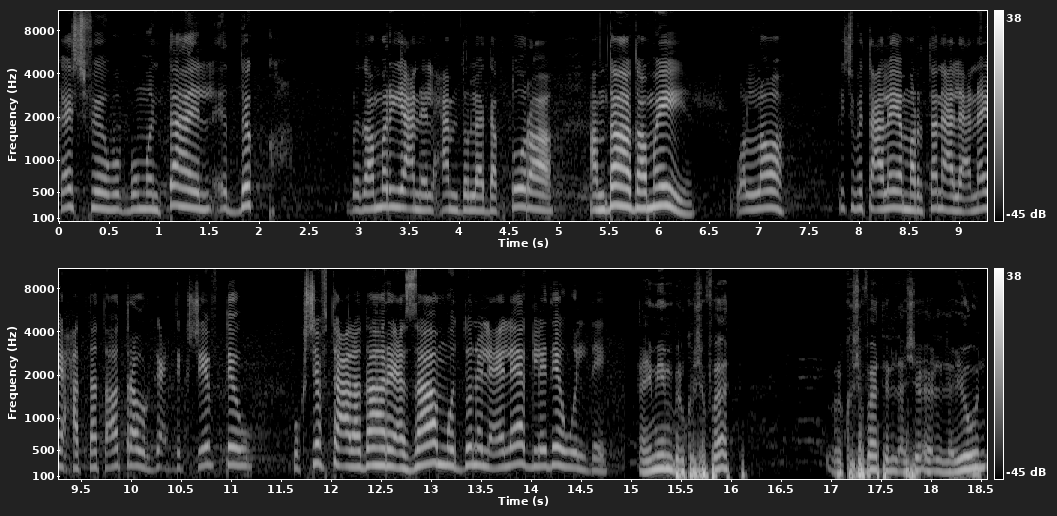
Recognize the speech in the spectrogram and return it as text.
كشف بمنتهى الدقة. بضمير يعني الحمد لله. دكتورة عندها ضمير. والله كشفت عليا مرتين على عينيا حطيت قطرة ورجعت كشفت. وكشفت على ظهري عظام وادوني العلاج لده ولده قايمين بالكشوفات بالكشوفات العيون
